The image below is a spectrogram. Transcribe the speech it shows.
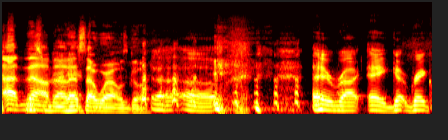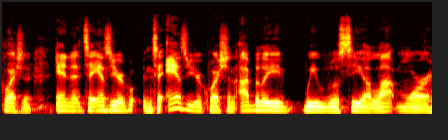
I, no, no, that's not where I was going. Uh, hey, Rock. Hey, g- great question. And to answer your and to answer your question, I believe we will see a lot more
